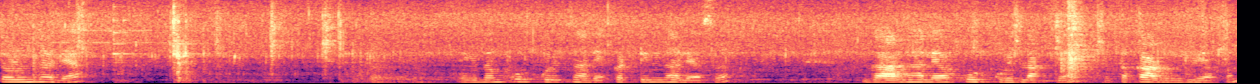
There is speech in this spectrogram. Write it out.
तळून झाल्या. एकदम कुरकुरीत झाल्या कटिंग झाल्या असं. गार झाल्यावर कुरकुरीत लागते. आता काढून घेऊया आपण.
